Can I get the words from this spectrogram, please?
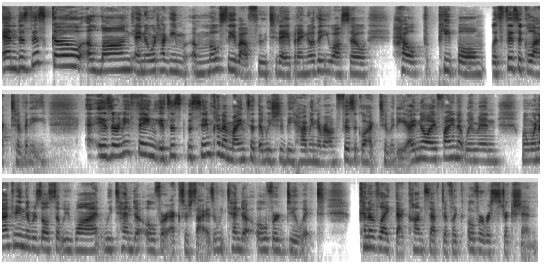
And does this go along? I know we're talking uh, mostly about food today, but I know that you also help people with physical activity. Is there anything, is this the same kind of mindset that we should be having around physical activity? I know I find that women, when we're not getting the results that we want, we tend to over exercise and we tend to overdo it kind of like that concept of like over restriction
